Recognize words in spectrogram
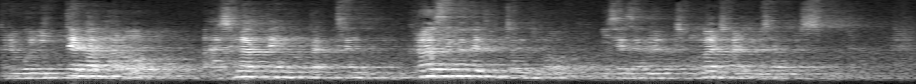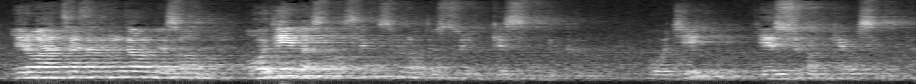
그리고 이때가 바로 마지막 때인 것 같은 그런 생각이 들 정도로 이 세상을 정말 잘 묘사하고 있습니다. 이러한 세상 한가운데서 어디에 가서 생수를 얻을 수 있겠습니까? 오직 예수밖에 없습니다.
